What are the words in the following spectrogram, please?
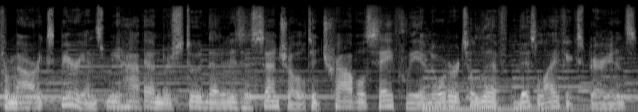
From our experience we have understood that it is essential to travel safely in order to live this life experience.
